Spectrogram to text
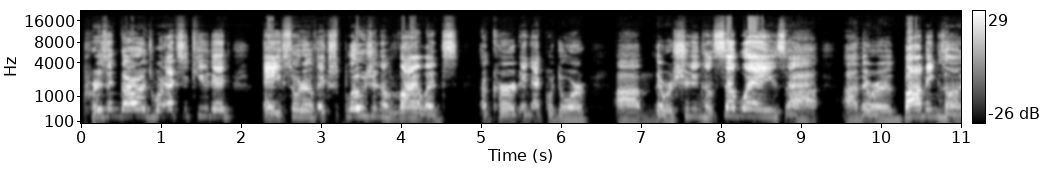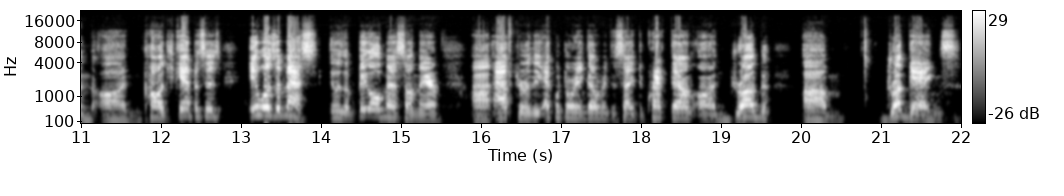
Prison guards were executed. A sort of explosion of violence occurred in Ecuador. Um, there were shootings on subways. Uh, uh there were bombings on, on college campuses. It was a mess. It was a big old mess on there uh, after the Ecuadorian government decided to crack down on drug um, drug gangs.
